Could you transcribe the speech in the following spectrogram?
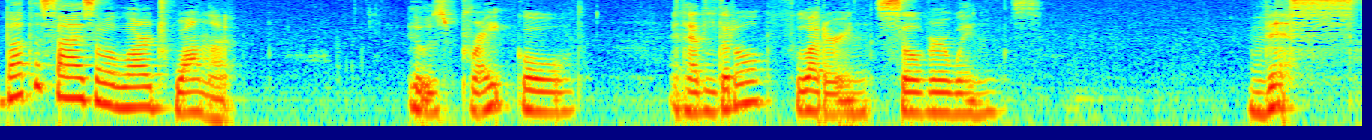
about the size of a large walnut. It was bright gold and had little fluttering silver wings. This,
